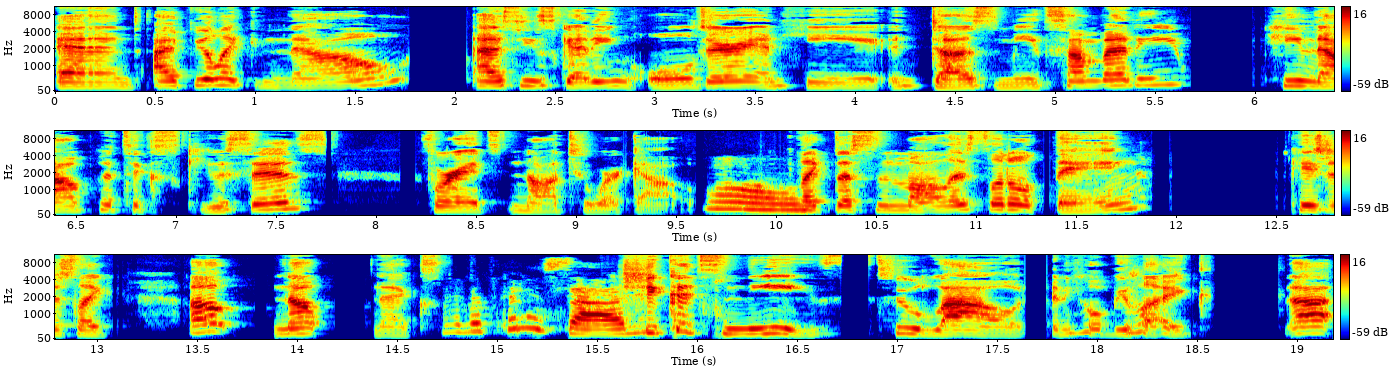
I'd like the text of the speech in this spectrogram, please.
And I feel like now, as he's getting older and he does meet somebody, he now puts excuses for it not to work out. Oh, Like the smallest little thing, he's just like, oh, nope, next. oh, that's kind of sad. She could sneeze too loud, and he'll be like, ah,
